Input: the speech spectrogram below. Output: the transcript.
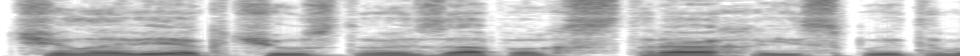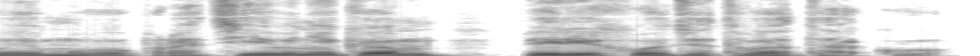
человек, чувствуя запах страха, испытываемого противником, переходит в атаку.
